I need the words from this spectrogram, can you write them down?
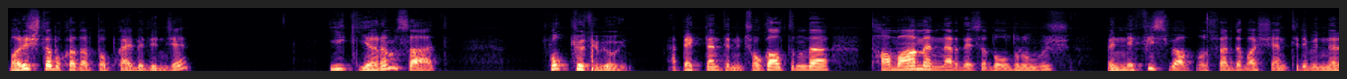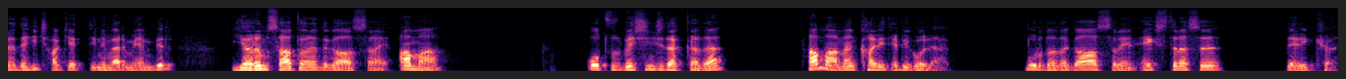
Barış da bu kadar top kaybedince ilk yarım saat çok kötü bir oyun. Ya beklentinin çok altında, tamamen neredeyse doldurulmuş ve nefis bir atmosferde başlayan tribünlere de hiç hak ettiğini vermeyen bir yarım saat oynadı Galatasaray. Ama 35. dakikada tamamen kalite bir gol abi. Burada da Galatasaray'ın ekstrası Derek Kön.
